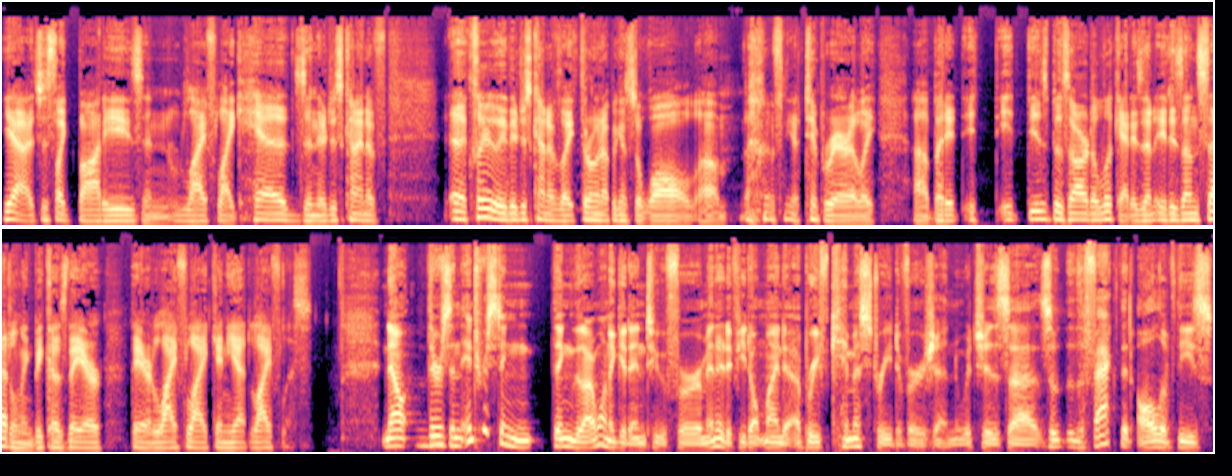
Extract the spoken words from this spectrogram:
Yeah, it's just like bodies and lifelike heads, and they're just kind of uh, clearly they're just kind of like thrown up against a wall, um, you know, temporarily. Uh, but it, it it is bizarre to look at. It is unsettling because they are they are lifelike and yet lifeless. Now, there's an interesting thing that I want to get into for a minute, if you don't mind, a brief chemistry diversion, which is uh, so the fact that all of these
